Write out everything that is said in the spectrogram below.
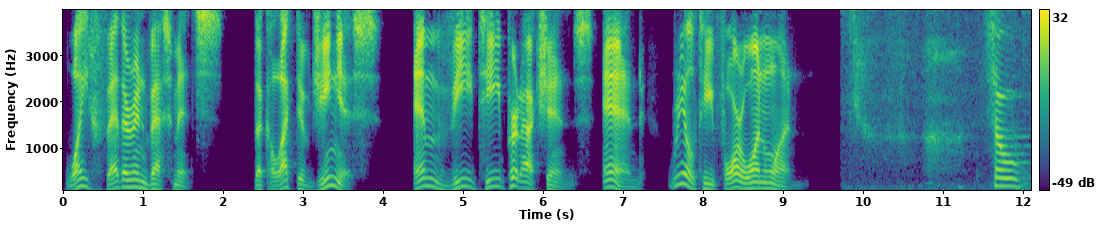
White Feather Investments, The Collective Genius, MVT Productions, and Realty 411. So,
